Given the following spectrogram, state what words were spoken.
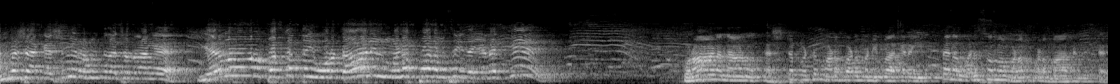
அன்பர் ஷா காஷ்மீர் ரஹமத்துல்லா சொல்றாங்க 200 பக்கத்தை ஒரு நாளில் மனப்பாடம் செய்த எனக்கு குரானை நானும் கஷ்டப்பட்டு மனப்பாடம் பண்ணி பார்க்கிறேன் இத்தனை வருஷமா மனப்பாடம் ஆகல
